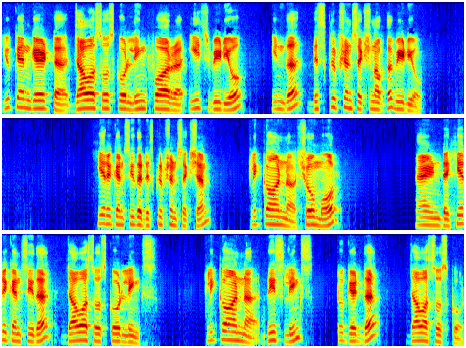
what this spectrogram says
You can get uh, Java source code link for uh, each video in the description section of the video. Here you can see the description section. Click on uh, show more and here you can see the Java source code links. Click on these links to get the Java source code.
